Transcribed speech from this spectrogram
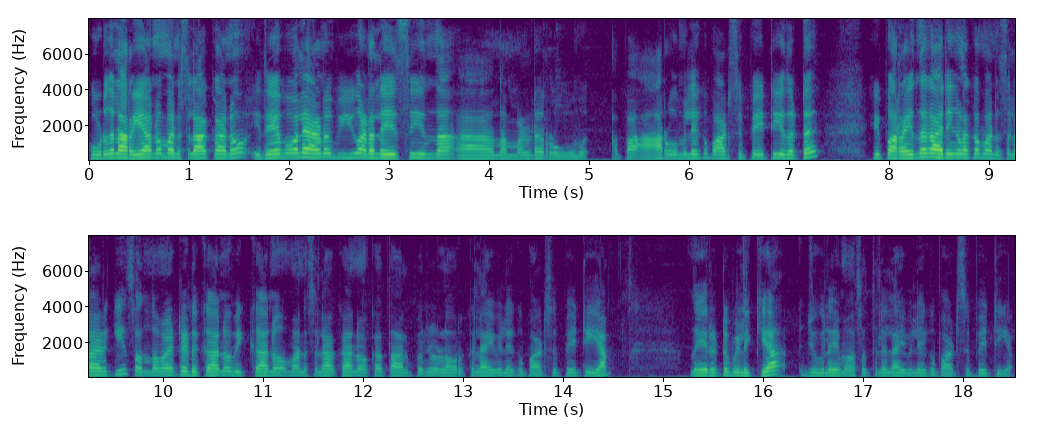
കൂടുതൽ അറിയാനോ മനസ്സിലാക്കാനോ ഇതേപോലെയാണ് വ്യൂ അനലൈസ് ചെയ്യുന്ന നമ്മളുടെ റൂം അപ്പോൾ ആ റൂമിലേക്ക് പാർട്ടിസിപ്പേറ്റ് ചെയ്തിട്ട് ഈ പറയുന്ന കാര്യങ്ങളൊക്കെ മനസ്സിലാക്കി സ്വന്തമായിട്ട് എടുക്കാനോ വിൽക്കാനോ മനസ്സിലാക്കാനോ ഒക്കെ താല്പര്യമുള്ളവർക്ക് ലൈവിലേക്ക് പാർട്ടിസിപ്പേറ്റ് ചെയ്യാം. നേരിട്ട് വിളിക്കുക ജൂലൈ മാസത്തിൽ ലൈവിലേക്ക് പാർട്ടിസിപ്പേറ്റ് ചെയ്യാം.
